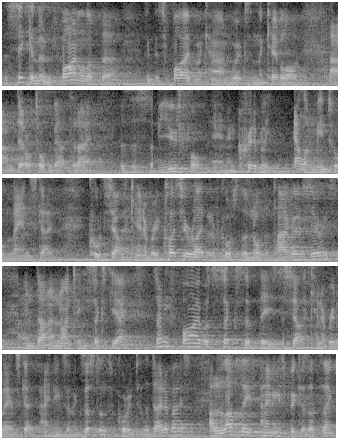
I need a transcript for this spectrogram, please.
The second and final of the, I think there's five McCahon works in the catalogue um, that I'll talk about today, is this beautiful and incredibly elemental landscape called South Canterbury. Closely related, of course, to the North Otago series and done in 1968. There's only five or six of these South Canterbury landscape paintings in existence, according to the database. I love these paintings because I think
